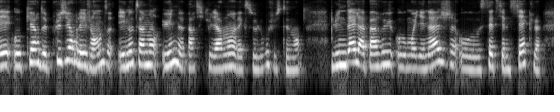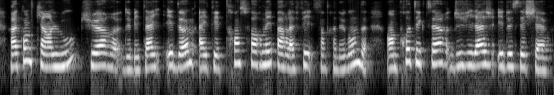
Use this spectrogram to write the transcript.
est au cœur de plusieurs légendes, et notamment une, particulièrement avec ce loup, justement. L'une d'elles, apparue au Moyen-Âge, au 7e siècle, raconte qu'un loup, tueur de bétail et d'hommes, a été transformé par la fée Sainte-Radegonde en protecteur du village et de ses chèvres.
